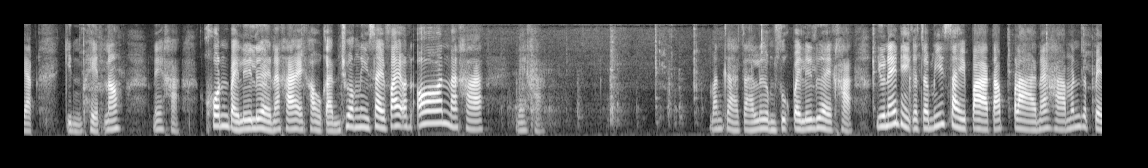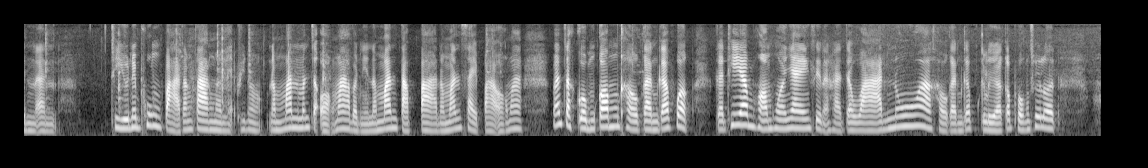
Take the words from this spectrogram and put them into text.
อยากกินเผ็ดเนาะนี่ค่ะข้นไปเรื่อยๆนะคะ ให้เข้ากันช่วงนี้ใส่ไฟอ่อนๆนะคะนี่ค่ะมันก็จะเริ่มสุกไปเรื่อยๆ ค่ะ อยู่ในนี่ก็จะมีใส่ปลาตับปลานะคะ มันจะเป็นอัน ที่อยู่ในพุ่งป่าต่าง ๆนั่นแหละพี่น้องน้ำมันมันจะออกมาแบบนี้น้ำมันตับปลาน้ำมันใส่ปลาออกมา มันจะกลมกล่อมเข้ากันกับพวกกระเทียมหอมหัวใหญ่สินะคะจะหวานนัวเข้ากันกับเกลือกับผงชูรสห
